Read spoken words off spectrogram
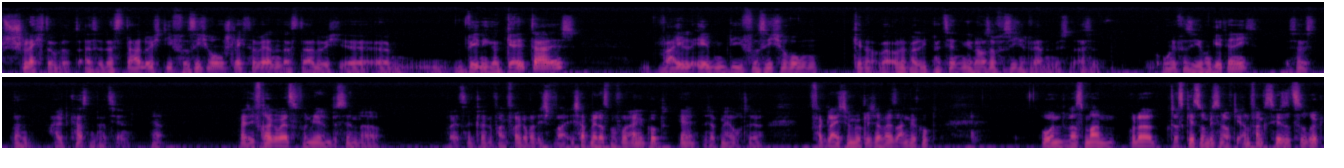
schlechter wird. Also, dass dadurch die Versicherungen schlechter werden, dass dadurch äh, ähm, weniger Geld da ist, weil eben die Versicherung genau, oder weil die Patienten genauso versichert werden müssen. Also, ohne Versicherung geht ja nichts. Das heißt, dann halt Kassenpatient. Ja. Ja, die Frage war jetzt von mir ein bisschen, äh, war jetzt eine kleine Fangfrage, weil ich war, ich habe mir das mal vorher angeguckt. Ja. Ich habe mir auch der Vergleiche möglicherweise angeguckt. Und was man, oder das geht so ein bisschen auf die Anfangsthese zurück.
